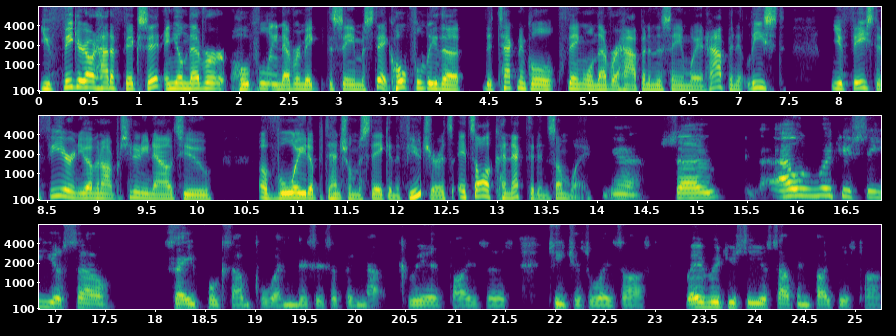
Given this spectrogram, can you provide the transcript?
You figured out how to fix it, and you'll never, hopefully, never make the same mistake. Hopefully, the the technical thing will never happen in the same way it happened. At least you faced the fear, and you have an opportunity now to avoid a potential mistake in the future. It's it's all connected in some way. yeah. So, how would you see yourself? Say, for example, and this is a thing that career advisors, teachers always ask, where would you see yourself in five years' time?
